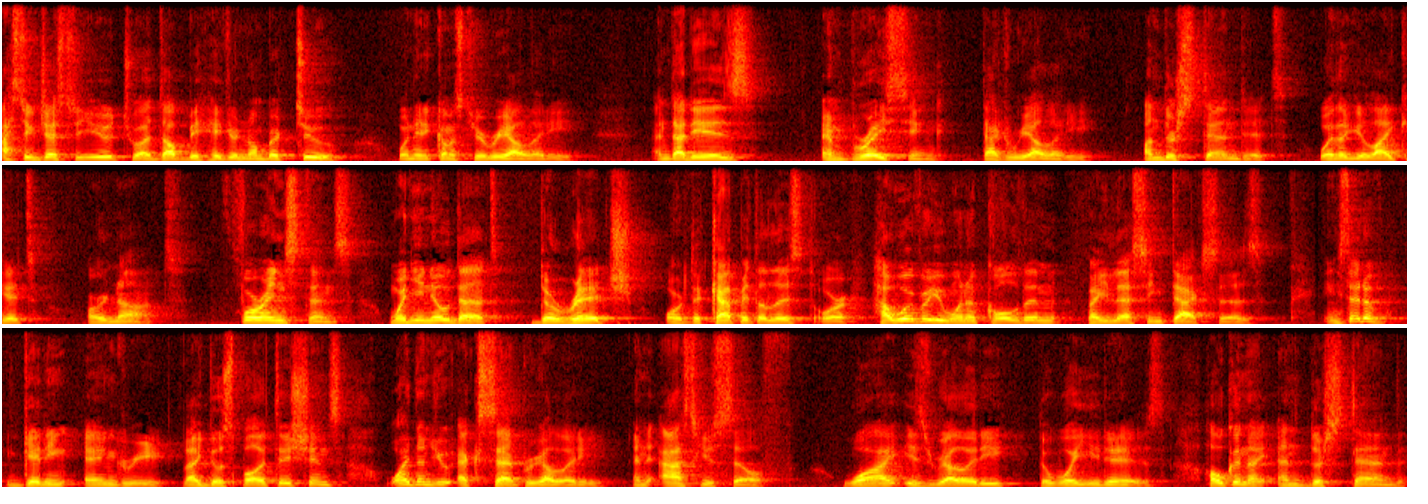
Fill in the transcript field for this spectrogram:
I suggest to you to adopt behavior number two when it comes to reality, and that is embracing that reality. Understand it, whether you like it or not. For instance, when you know that the rich or the capitalist or however you want to call them pay less in taxes, instead of getting angry like those politicians, why don't you accept reality and ask yourself, why is reality the way it is? How can I understand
